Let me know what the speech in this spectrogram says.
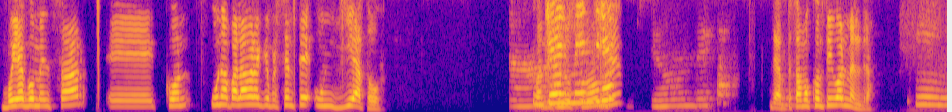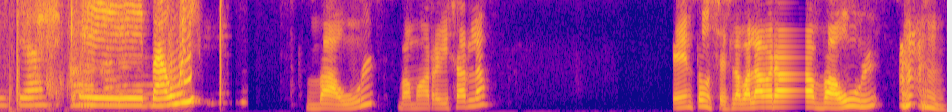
Voy a comenzar eh, con una palabra que presente un hiato. ¿Ya almendra? Ya, empezamos contigo, almendra. Ya, eh, baúl, Baúl, vamos a revisarla. Entonces, la palabra baúl,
